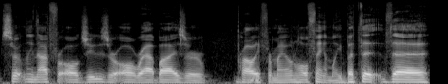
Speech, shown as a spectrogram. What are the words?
certainly not for all Jews or all rabbis or probably for my own whole family, but the, the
